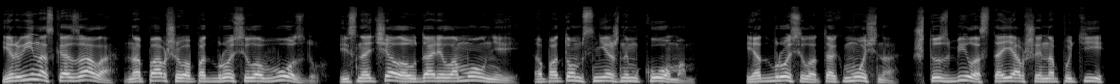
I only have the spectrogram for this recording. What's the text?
Ирвина сказала, напавшего подбросила в воздух и сначала ударила молнией, а потом снежным комом, и отбросила так мощно, что сбила стоявшее на пути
